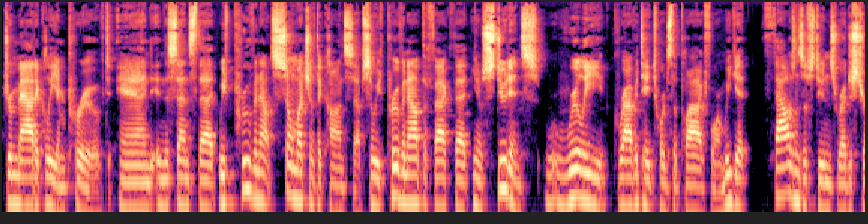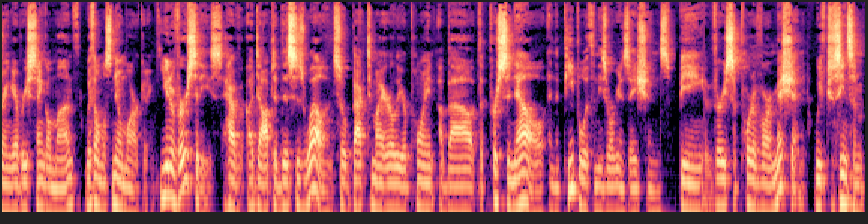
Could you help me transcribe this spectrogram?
dramatically improved and in the sense that we've proven out so much of the concept. So we've proven out the fact that you know students really gravitate towards the platform. We get thousands of students registering every single month with almost no marketing. Universities have adopted this as well. And so back to my earlier point about the personnel and the people within these organizations being very supportive of our mission. We've seen some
